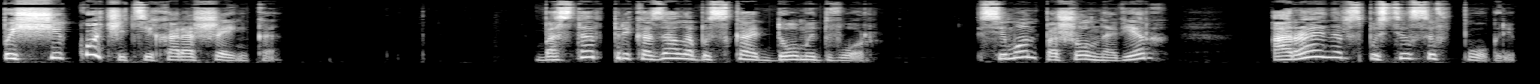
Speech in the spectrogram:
пощекочете хорошенько. Бастард приказал обыскать дом и двор. Симон пошел наверх, а Райнер спустился в погреб.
